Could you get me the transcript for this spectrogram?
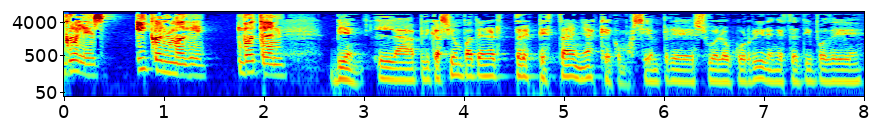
goles. Icon mode. Botón. Bien, la aplicación va a tener tres pestañas que como siempre suele ocurrir en este tipo de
